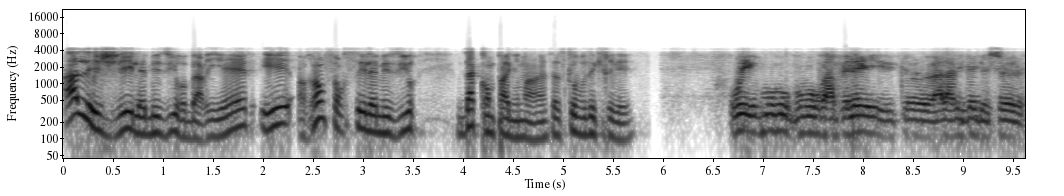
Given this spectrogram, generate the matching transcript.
alléger les mesures barrières et renforcer les mesures d'accompagnement. C'est ce que vous écrivez. Oui, vous vous, rappelez qu'à l'arrivée de ce,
